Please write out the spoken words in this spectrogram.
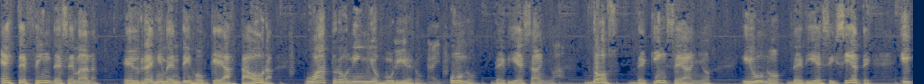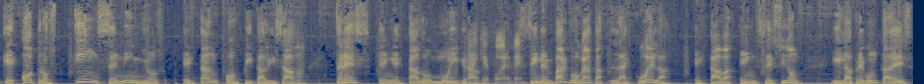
este fin de semana, el régimen dijo que hasta ahora cuatro niños murieron, uno de 10 años, dos de 15 años y uno de 17, y que otros 15 niños están hospitalizados, tres en estado muy grave. Ay, qué fuerte. Sin embargo, gata, la escuela estaba en sesión y la pregunta es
